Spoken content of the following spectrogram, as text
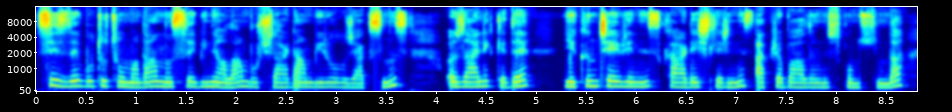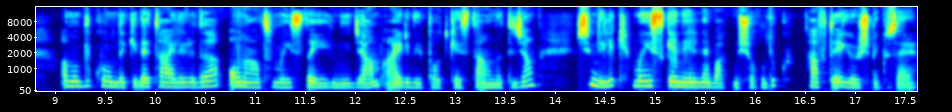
Siz de bu tutulmadan nasibini alan burçlardan biri olacaksınız. Özellikle de yakın çevreniz, kardeşleriniz, akrabalarınız konusunda ama bu konudaki detayları da 16 Mayıs'ta yayınlayacağım. Ayrı bir podcast'te anlatacağım. Şimdilik Mayıs geneline bakmış olduk. Haftaya görüşmek üzere.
